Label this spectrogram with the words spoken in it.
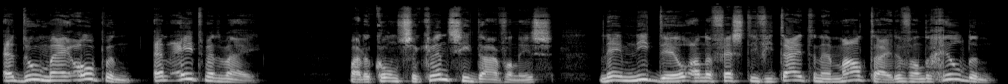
en doe mij open en eet met mij. Maar de consequentie daarvan is: neem niet deel aan de festiviteiten en maaltijden van de gilden.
